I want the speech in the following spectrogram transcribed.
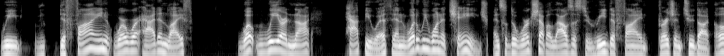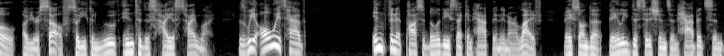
we define where we're at in life, what we are not happy with, and what do we want to change. And so the workshop allows us to redefine version 2.0 of yourself so you can move into this highest timeline. Because we always have infinite possibilities that can happen in our life based on the daily decisions and habits and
